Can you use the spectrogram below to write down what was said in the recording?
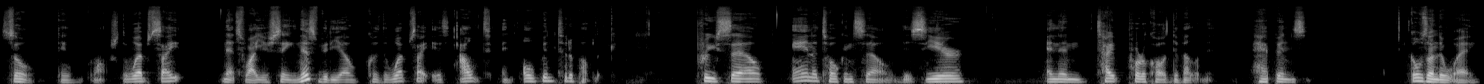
So they launched the website. That's why you're seeing this video because the website is out and open to the public. Pre-sale and a token sale this year. And then type protocol development happens, goes underway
